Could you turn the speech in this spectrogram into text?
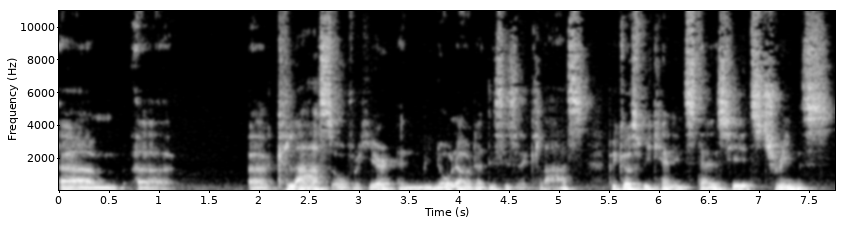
um, uh, uh, class over here, and we know now that this is a class because we can instantiate strings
